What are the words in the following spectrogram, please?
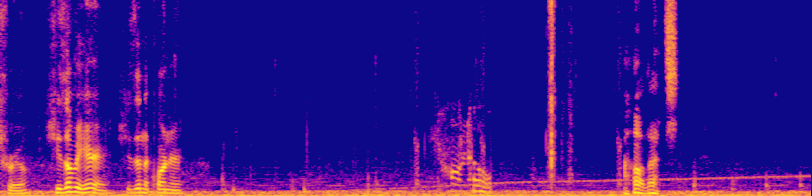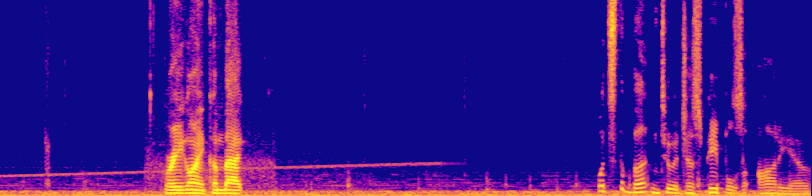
Yes. True. She's over here. She's in the corner. Oh no. Oh, that's. Where are you going? Come back. What's the button to adjust people's audio?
